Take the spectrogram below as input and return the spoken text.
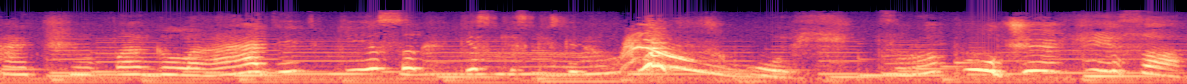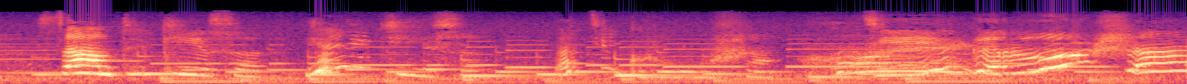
хочу погладить кису. Кис, кис, кис, кис. Ой, царапучая киса. Сам ты киса, я не киса. а тигруша. Тигруша!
